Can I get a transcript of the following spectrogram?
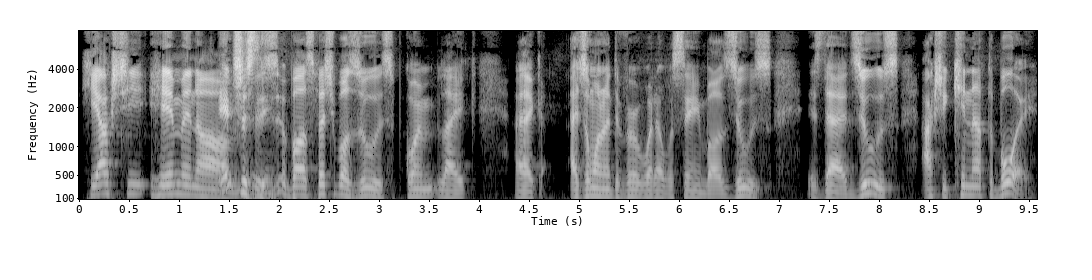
he actually him and um, Interesting. about especially about Zeus going like like I just want to divert what I was saying about Zeus is that Zeus actually kidnapped the boy.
